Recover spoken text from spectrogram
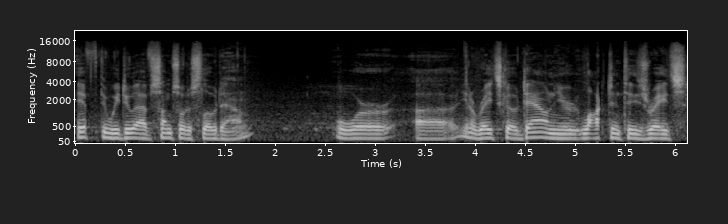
if we do have some sort of slowdown or uh, you know rates go down, you're locked into these rates.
